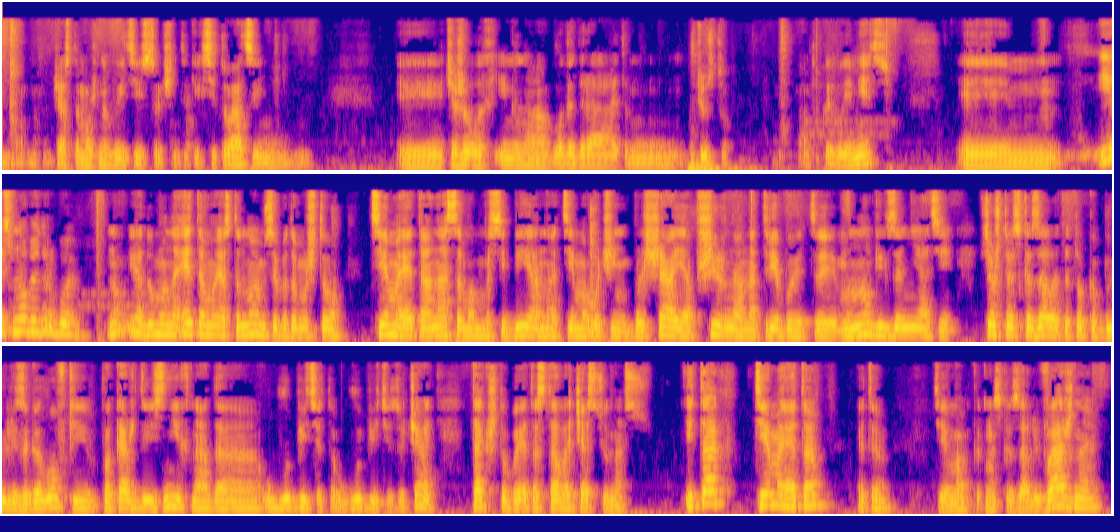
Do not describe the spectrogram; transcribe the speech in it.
Часто можно выйти из очень таких ситуаций и тяжелых именно благодаря этому чувству. Надо только его иметь. И есть многое другое. Ну, я думаю, на этом мы остановимся, потому что Тема эта, она сама по себе, она тема очень большая, обширная, она требует э, многих занятий. Все, что я сказал, это только были заголовки. По каждой из них надо углубить это, углубить, изучать, так, чтобы это стало частью нас. Итак, тема эта, это тема, как мы сказали, важная.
